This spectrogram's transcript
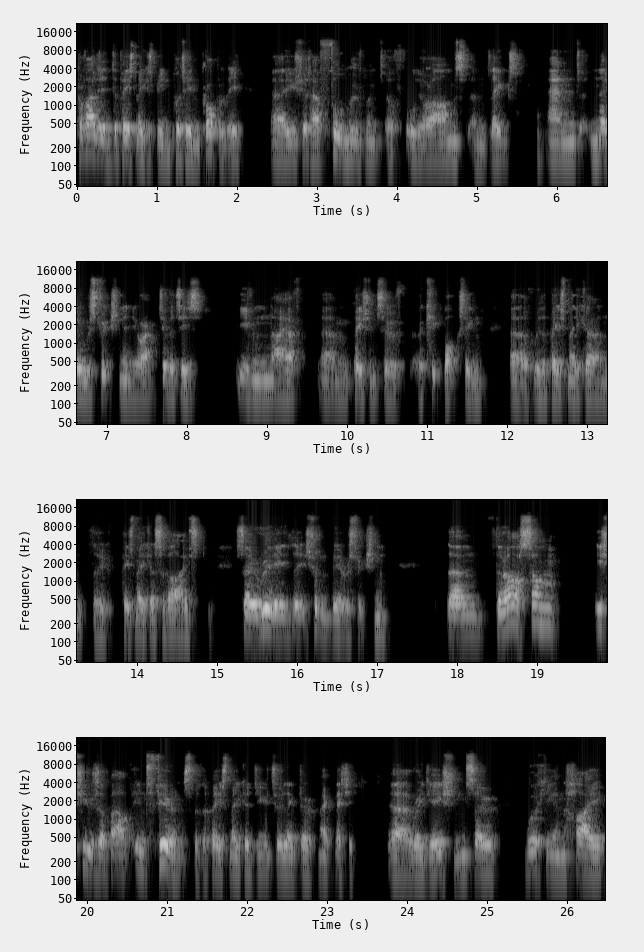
provided the pacemaker has been put in properly, uh, you should have full movement of all your arms and legs and no restriction in your activities. Even I have um, patients who are kickboxing uh, with a pacemaker and the pacemaker survives. So really it shouldn't be a restriction. Um, there are some issues about interference with the pacemaker due to electromagnetic uh, radiation. So working in high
